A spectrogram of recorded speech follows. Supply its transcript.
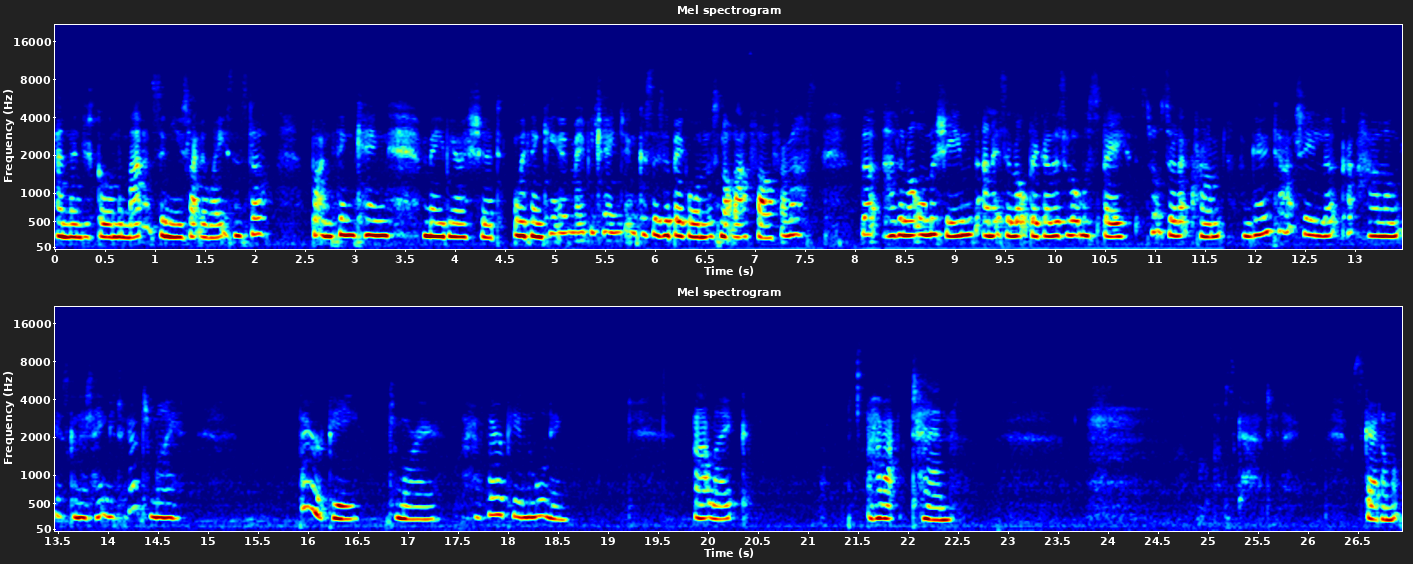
and then just go on the mats and use like the weights and stuff but I'm thinking maybe I should we're thinking of maybe changing because there's a bigger one that's not that far from us that has a lot more machines and it's a lot bigger, there's a lot more space, it's not so like cramped. I'm going to actually look at how long it's going to take me to get to my therapy tomorrow. I have therapy in the morning at like, I have at 10. I'm scared, you know. I'm scared I'm not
